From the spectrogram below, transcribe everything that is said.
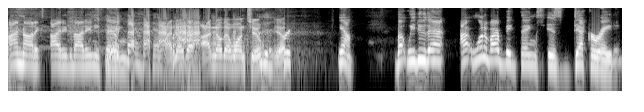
I'm not excited about anything. I know that. I know that one too. Yep. Yeah. But we do that. I, one of our big things is decorating.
